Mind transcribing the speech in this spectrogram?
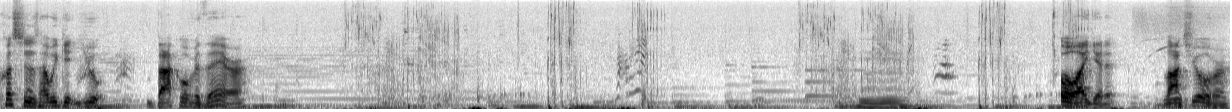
question is how we get you back over there. Hmm. Oh, I get it. Launch you over.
